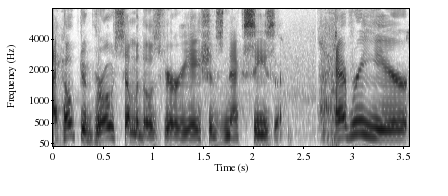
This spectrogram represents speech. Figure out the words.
I hope to grow some of those variations next season. Every year,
